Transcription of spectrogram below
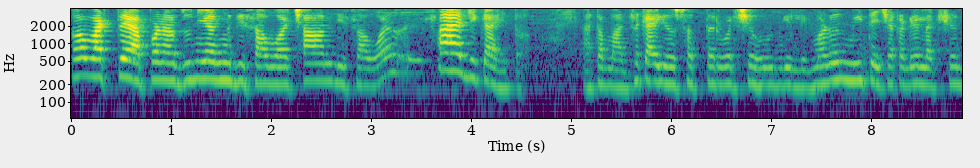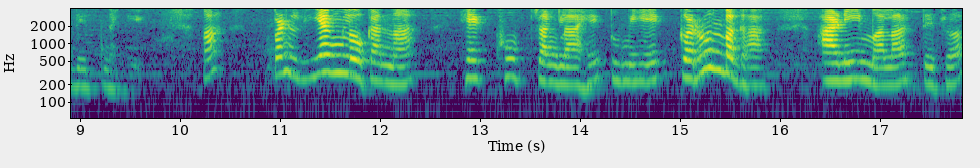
वाटते आपण अजून यंग दिसावं छान दिसावं. साहजिक आहे तर. आता माझं काय हो सत्तर वर्ष होऊन गेले म्हणून मी त्याच्याकडे लक्ष देत नाही हां? पण यंग लोकांना हे खूप चांगलं आहे. तुम्ही हे करून बघा आणि मला त्याचा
